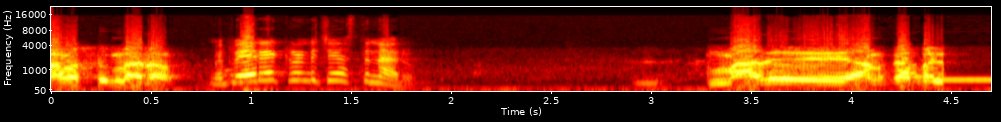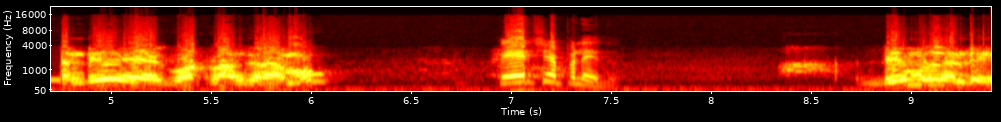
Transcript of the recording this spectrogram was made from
నమస్తే మేడం. మీ పేరు ఎక్కడి నుండి చేస్తున్నారు? మాది అనకాపల్లి అండి గొట్లం గ్రామం. పేరు చెప్పలేదు. భీములండి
